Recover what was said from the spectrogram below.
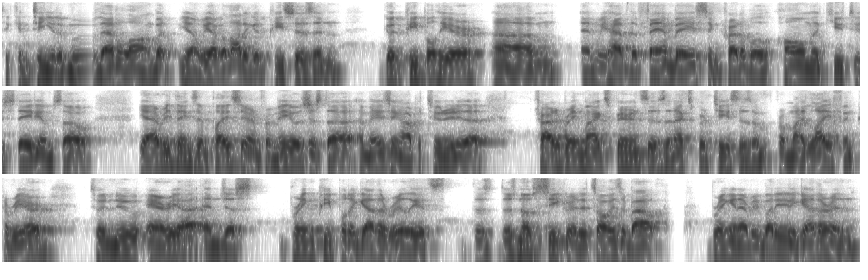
to continue to move that along. But you know, we have a lot of good pieces and good people here. Um, and we have the fan base, incredible home and Q2 Stadium. So, yeah, everything's in place here. And for me, it was just an amazing opportunity to try to bring my experiences and expertises from my life and career to a new area and just bring people together. Really, it's there's there's no secret. It's always about bringing everybody together and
